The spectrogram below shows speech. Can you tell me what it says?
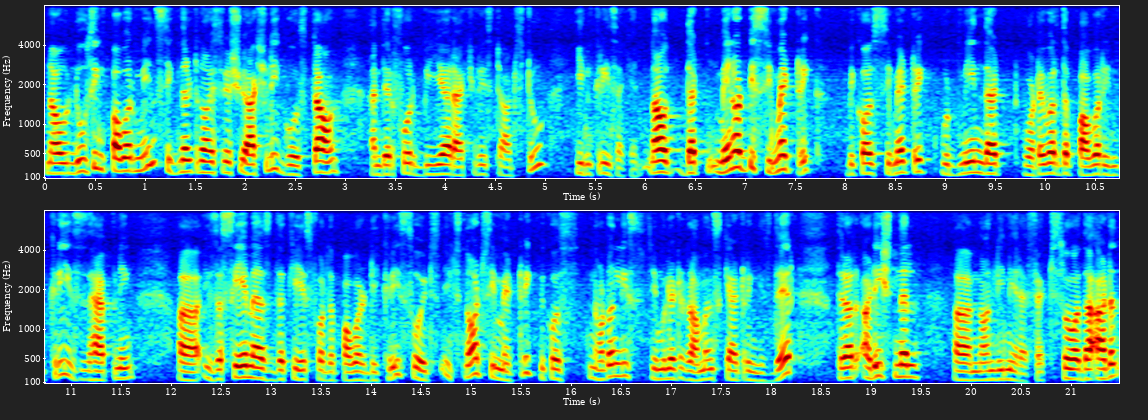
Now losing power means signal to noise ratio actually goes down and therefore BR actually starts to increase again. Now that may not be symmetric because symmetric would mean that whatever the power increase is happening uh, is the same as the case for the power decrease. So, it is it's not symmetric because not only stimulated Raman scattering is there, there are additional uh, nonlinear effects. So, the other,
